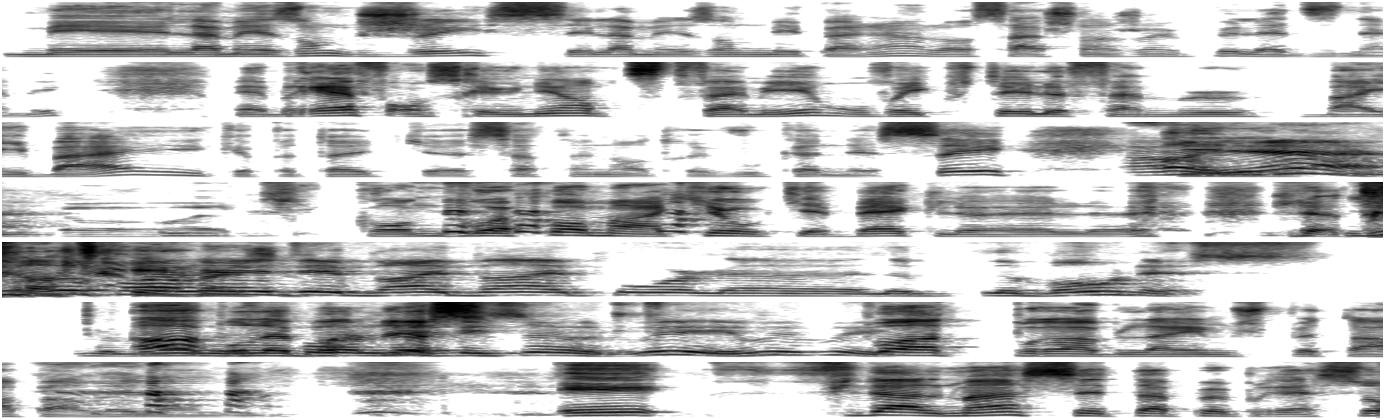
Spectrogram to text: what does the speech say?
mais la maison que j'ai, c'est la maison de mes parents. Alors, ça a changé un peu la dynamique. Mais bref, on se réunit en petite famille. On va écouter le fameux Bye Bye, que peut-être que certains d'entre vous connaissez. Oh, yeah! Qu'on ne voit pas manquer au Québec le, le, le 31 Je parler des bye-bye pour le, le, bonus. ah, pour le bonus. Oui, oui, oui. Pas de problème, je peux t'en parler longuement. et finalement, c'est à peu près ça.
